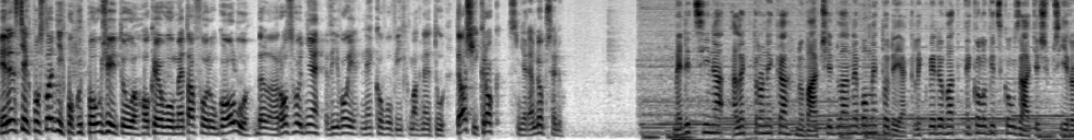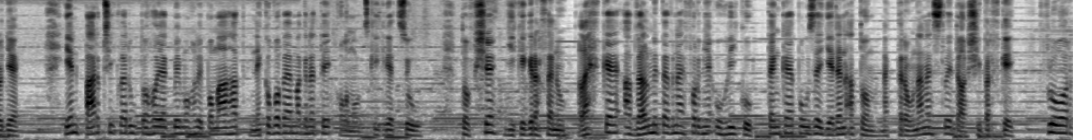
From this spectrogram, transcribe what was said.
Jeden z těch posledních, pokud použijí tu hokejovou metaforu gólu, byl rozhodně vývoj nekovových magnetů. Další krok směrem dopředu. Medicína, elektronika, nová čidla nebo metody, jak likvidovat ekologickou zátěž v přírodě. Jen pár příkladů toho, jak by mohly pomáhat nekovové magnety olomouckých vědců. To vše díky grafenu, lehké a velmi pevné formě uhlíku, tenké pouze jeden atom, na kterou nanesli další prvky fluor,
